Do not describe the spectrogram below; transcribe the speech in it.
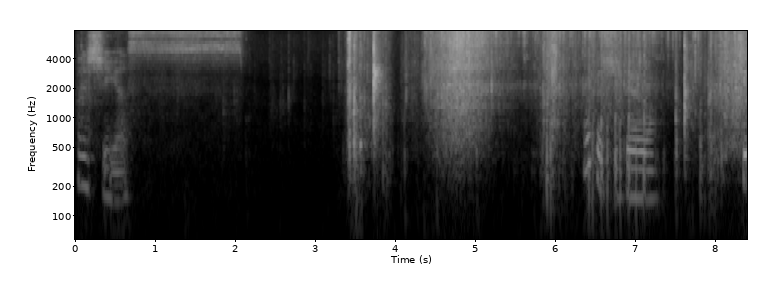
what is she, a What does she do? She,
